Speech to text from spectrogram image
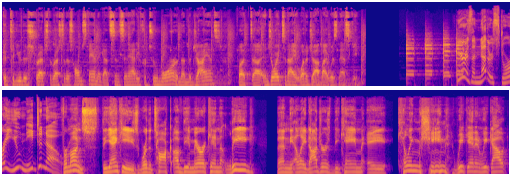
continue this stretch the rest of this homestand. They got Cincinnati for two more, and then the Giants. But uh, enjoy tonight. What a job by Wesneski. Here is another story you need to know. For months, the Yankees were the talk of the American League. Then the LA Dodgers became a killing machine week in and week out.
